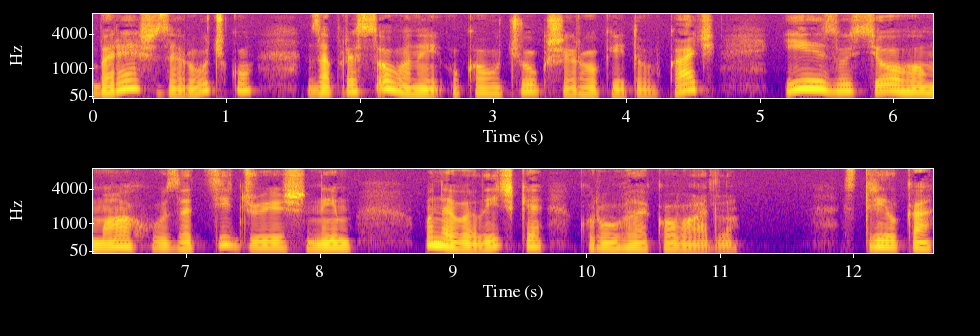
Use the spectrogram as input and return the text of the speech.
береш за ручку, запресований у каучук широкий товкач, і з усього маху заціджуєш ним у невеличке кругле ковадло. Стрілка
